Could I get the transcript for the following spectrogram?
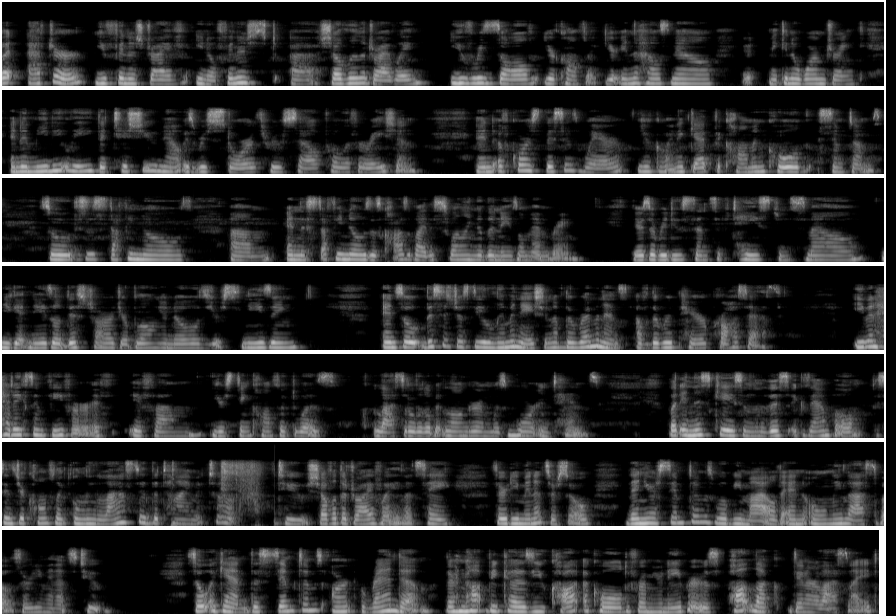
But after you finish drive, you know, finished uh, shoveling the driveway, you've resolved your conflict. You're in the house now, you're making a warm drink, and immediately the tissue now is restored through cell proliferation. And of course, this is where you're going to get the common cold symptoms. So this is stuffy nose, um, and the stuffy nose is caused by the swelling of the nasal membrane. There's a reduced sense of taste and smell. You get nasal discharge, you're blowing your nose, you're sneezing. And so this is just the elimination of the remnants of the repair process. Even headaches and fever, if if um, your stink conflict was lasted a little bit longer and was more intense. But in this case, in this example, since your conflict only lasted the time it took to shovel the driveway, let's say 30 minutes or so, then your symptoms will be mild and only last about 30 minutes too. So again, the symptoms aren't random. They're not because you caught a cold from your neighbor's potluck dinner last night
